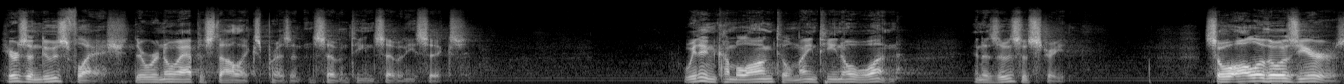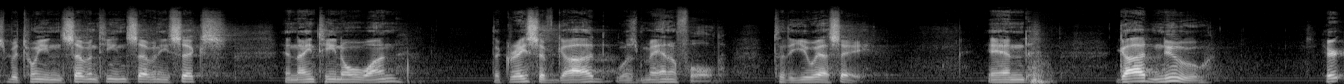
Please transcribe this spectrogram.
here's a news flash there were no apostolics present in 1776. We didn't come along till 1901 in Azusa Street. So, all of those years between 1776 and 1901, the grace of God was manifold to the USA. And God knew, here,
